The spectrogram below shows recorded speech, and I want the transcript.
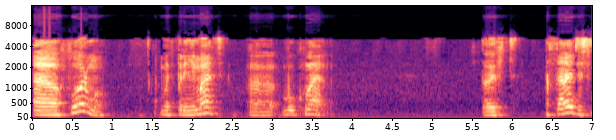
а, форму воспринимать а, буквально. То есть постарайтесь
